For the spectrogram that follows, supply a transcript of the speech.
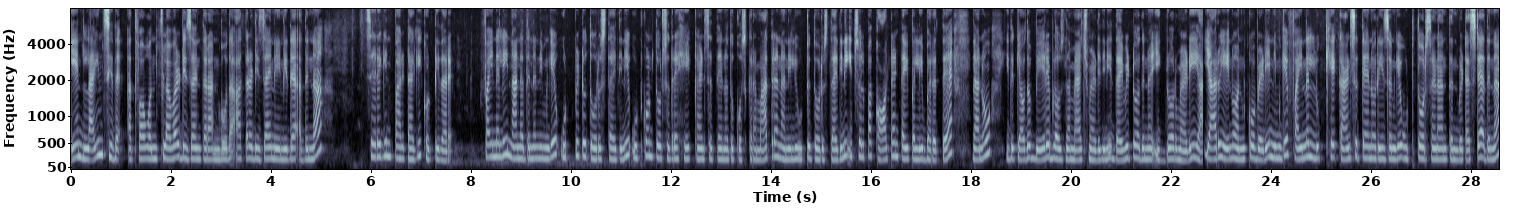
ಏನು ಲೈನ್ಸ್ ಇದೆ ಅಥವಾ ಒಂದು ಫ್ಲವರ್ ಡಿಸೈನ್ ಥರ ಅನ್ಬೋದಾ? ಆ ಥರ ಡಿಸೈನ್ ಏನಿದೆ? ಅದನ್ನು ಸೆರಗಿನ ಪಾರ್ಟಾಗಿ ಕೊಟ್ಟಿದ್ದಾರೆ. ಫೈನಲಿ ನಾನು ಅದನ್ನು ನಿಮಗೆ ಉಟ್ಬಿಟ್ಟು ತೋರಿಸ್ತಾ ಇದ್ದೀನಿ. ಉಟ್ಕೊಂಡು ತೋರಿಸಿದ್ರೆ ಹೇಗೆ ಕಾಣಿಸುತ್ತೆ ಅನ್ನೋದಕ್ಕೋಸ್ಕರ ಮಾತ್ರ ನಾನಿಲ್ಲಿ ಉಟ್ಟು ತೋರಿಸ್ತಾ ಇದ್ದೀನಿ. ಇದು ಸ್ವಲ್ಪ ಕಾಟನ್ ಟೈಪಲ್ಲಿ ಬರುತ್ತೆ. ನಾನು ಇದಕ್ಕೆ ಯಾವುದೋ ಬೇರೆ ಬ್ಲೌಸ್ನ ಮ್ಯಾಚ್ ಮಾಡಿದ್ದೀನಿ ದಯವಿಟ್ಟು ಅದನ್ನು ಇಗ್ನೋರ್ ಮಾಡಿ. ಯಾರು ಏನು ಅನ್ಕೋಬೇಡಿ. ನಿಮಗೆ ಫೈನಲ್ ಲುಕ್ ಹೇಗೆ ಕಾಣಿಸುತ್ತೆ ಅನ್ನೋ ರೀಸನ್ಗೆ ಉಟ್ಟು ತೋರಿಸೋಣ ಅಂತಂದ್ಬಿಟ್ಟು ಅಷ್ಟೇ ಅದನ್ನು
